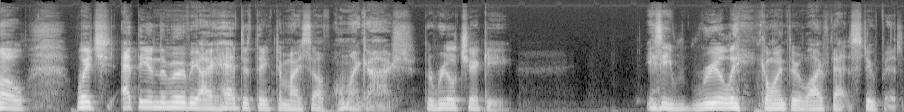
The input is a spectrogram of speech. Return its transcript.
which at the end of the movie, I had to think to myself, "Oh my gosh, the real Chickie." Is he really going through life that stupid?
